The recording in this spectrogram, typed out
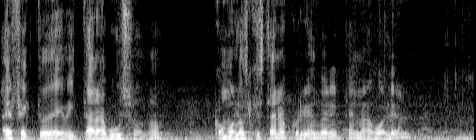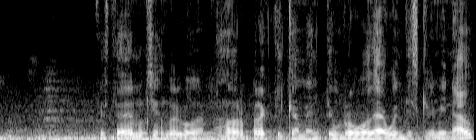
a efecto de evitar abusos, ¿no? Como los que están ocurriendo ahorita en Nuevo León, que está denunciando el gobernador prácticamente un robo de agua indiscriminado.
